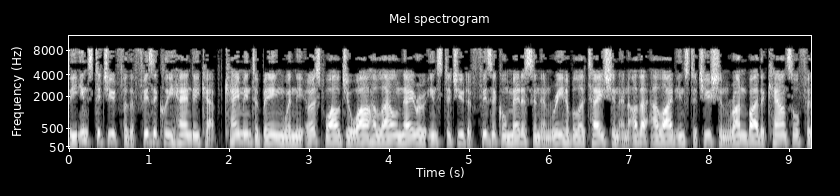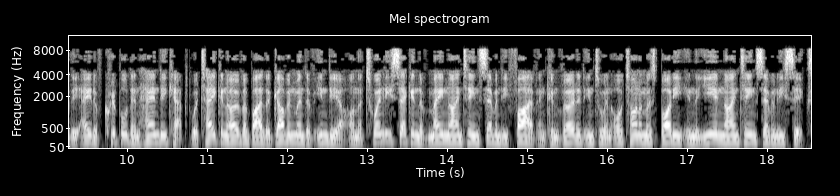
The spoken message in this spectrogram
The Institute for the Physically Handicapped came into being when the erstwhile Jawaharlal Nehru Institute of Physical Medicine and Rehabilitation and other allied institution run by the Council for the Aid of Crippled and Handicapped were taken over by the Government of India on the 22nd of May 1975 and converted into an autonomous body in the year 1976.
